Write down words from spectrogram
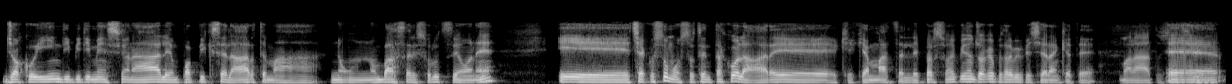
gioco indie bidimensionale, un po' pixel art, ma non, non basta risoluzione e c'è questo mostro tentacolare che, che ammazza le persone, quindi è un gioco che potrebbe piacere anche a te. Malato, sì, Eh, sì.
